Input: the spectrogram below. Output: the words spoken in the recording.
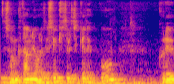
이제 저는 그 다음 영화를 이제 스윙키즈를 찍게 됐고 그래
